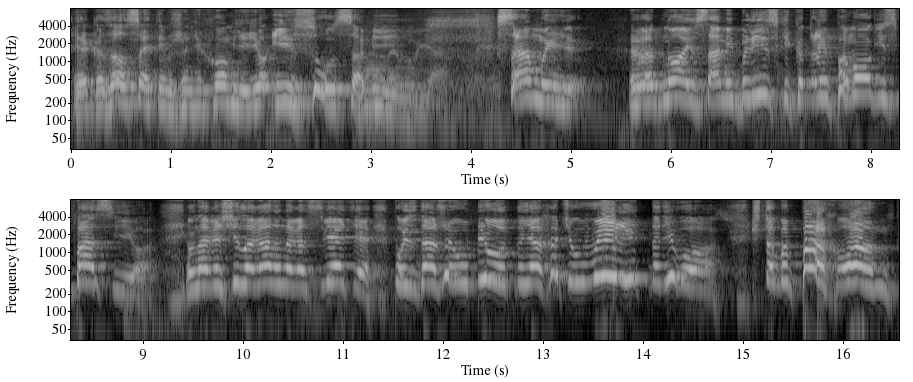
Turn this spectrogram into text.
И оказался этим женихом ее Иисус самим. Самый родной, самый близкий, который помог и спас ее. И она решила рано на рассвете, пусть даже убьют, но я хочу вылить на него, чтобы пах он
